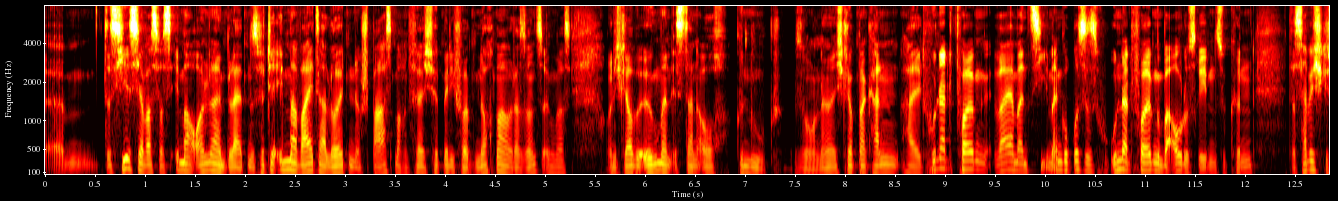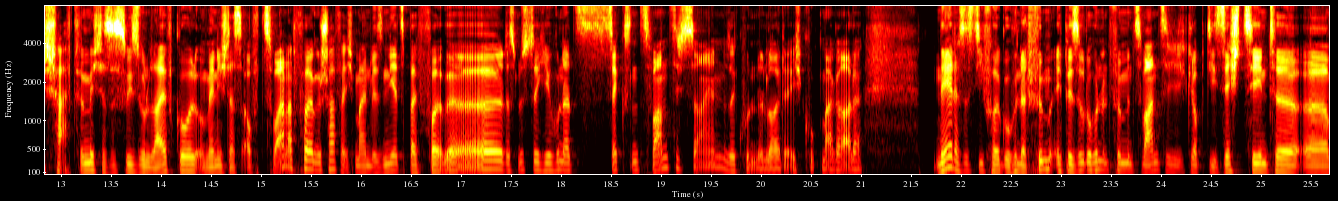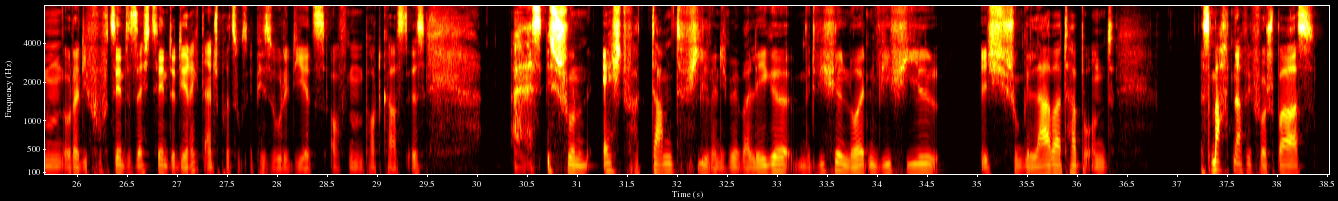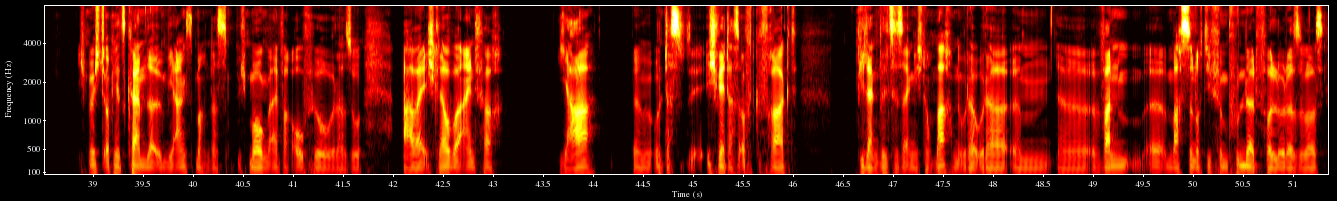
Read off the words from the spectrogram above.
ähm, das hier ist ja was, was immer online bleibt. Und es wird ja immer weiter Leuten noch Spaß machen. Vielleicht hört man die Folge nochmal oder sonst irgendwas. Und ich glaube, irgendwann ist dann auch genug. So, ne? Ich glaube, man kann halt 100 Folgen, war ja mein Ziel, mein großes, 100 Folgen über Autos reden zu können. Das habe ich geschafft für mich. Das ist wie so ein Live-Goal. Und wenn ich das auf 200 Folgen schaffe, ich meine, wir sind jetzt bei Folge, das müsste hier 126 sein. Sekunde, Leute, ich gucke mal gerade. Nee, das ist die Folge 105, Episode 125. Ich glaube, die 16. Ähm, oder die 15., 16. Direkteinspritzungsepisode, die jetzt auf dem Podcast ist. Ah, das ist schon echt verdammt viel, wenn ich mir überlege, mit wie vielen Leuten, wie viel ich schon gelabert habe. Und es macht nach wie vor Spaß. Ich möchte auch jetzt keinem da irgendwie Angst machen, dass ich morgen einfach aufhöre oder so. Aber ich glaube einfach, ja, ähm, und das, ich werde das oft gefragt, wie lange willst du das eigentlich noch machen? Oder, oder ähm, äh, wann äh, machst du noch die 500 voll oder sowas?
